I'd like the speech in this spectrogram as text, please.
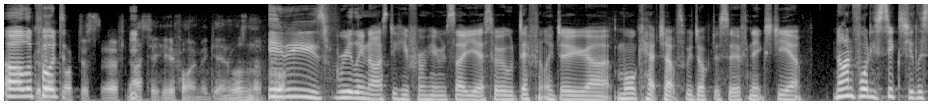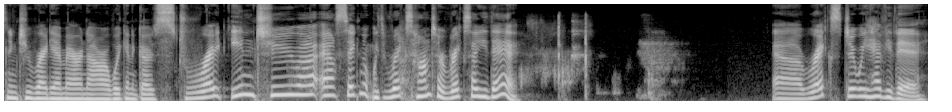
Oh, look Good forward old to Dr. Surf. Nice to hear from him again, wasn't it? it. Bron? Really nice to hear from him. So yes, we will definitely do uh, more catch ups with Dr. Surf next year. 946, you're listening to Radio Marinara. We're going to go straight into uh, our segment with Rex Hunter. Rex, are you there? Uh, Rex, do we have you there?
